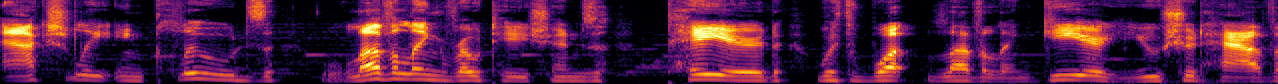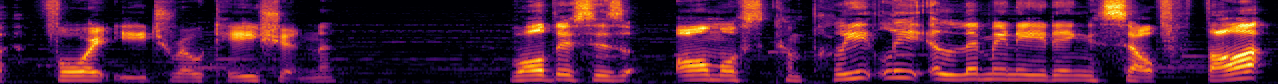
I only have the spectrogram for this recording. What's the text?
actually includes leveling rotations paired with what leveling gear you should have for each rotation. While this is almost completely eliminating self-thought,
